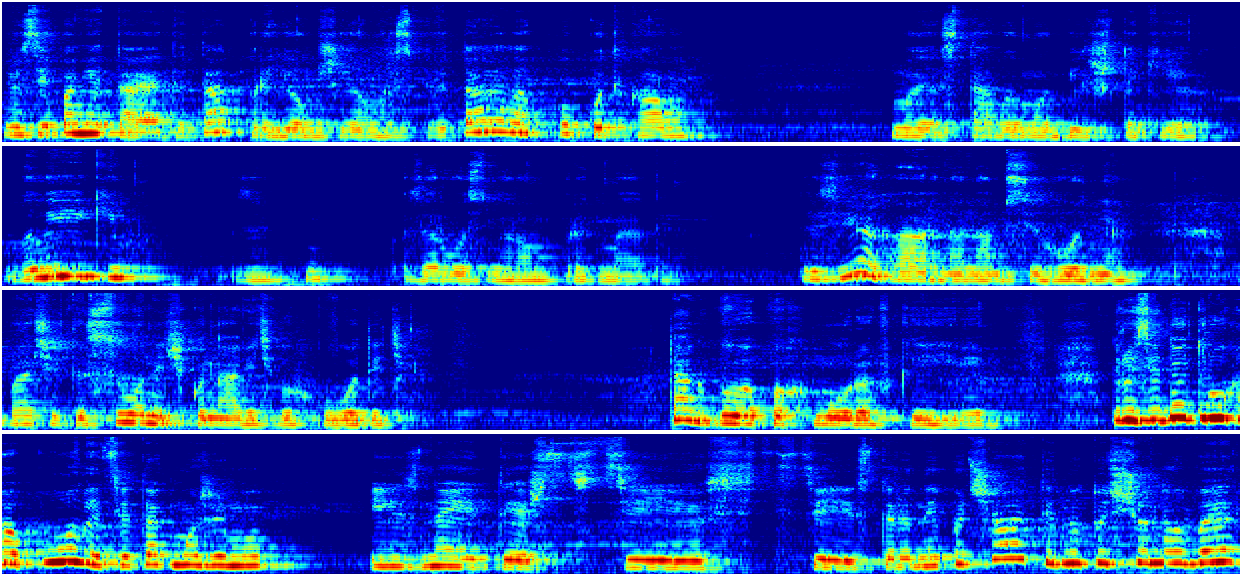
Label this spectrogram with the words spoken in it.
Друзі, пам'ятаєте, так, прийом, що я вам розповідала, по куткам ми ставимо більш такі великі за розміром предмети. Друзі, як гарно нам сьогодні. Бачите, сонечко навіть виходить. Так було похмуро в Києві. Друзі, ну друга полиця, так можемо і з неї теж з цієї, з цієї сторони почати. Ну тут що нове?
